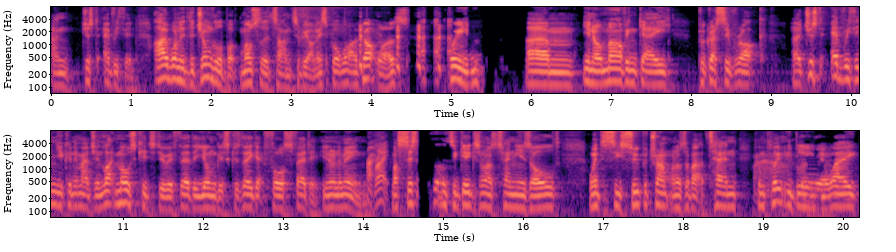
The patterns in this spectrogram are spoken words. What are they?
and just everything. I wanted the Jungle Book most of the time, to be honest, but what I got was Queen, um, you know, Marvin Gaye, progressive rock uh, just everything you can imagine, like most kids do if they're the youngest, because they get force fed it. You know what I mean? Right. My sister got into gigs when I was 10 years old. Went to see Supertramp when I was about 10. Completely blew me away.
